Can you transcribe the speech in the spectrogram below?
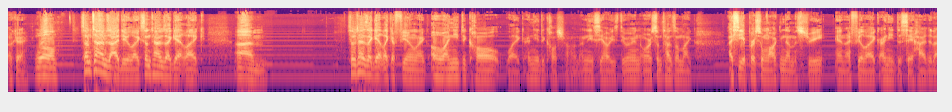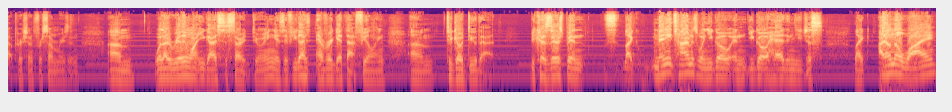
Okay. Well, sometimes I do. Like sometimes I get like. Um, sometimes I get like a feeling like, oh, I need to call, like, I need to call Sean. I need to see how he's doing. Or sometimes I'm like, I see a person walking down the street and I feel like I need to say hi to that person for some reason. Um, what I really want you guys to start doing is if you guys ever get that feeling, um, to go do that. Because there's been like many times when you go and you go ahead and you just like, I don't know why,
